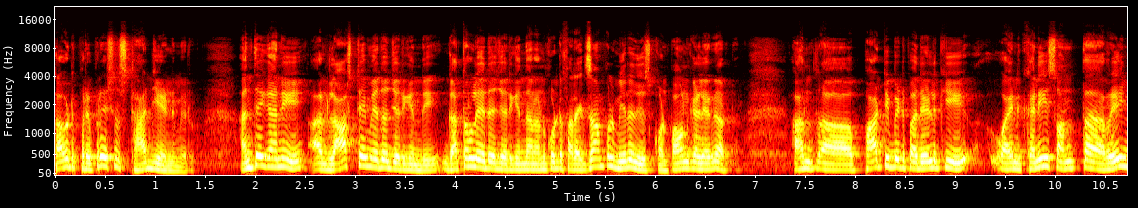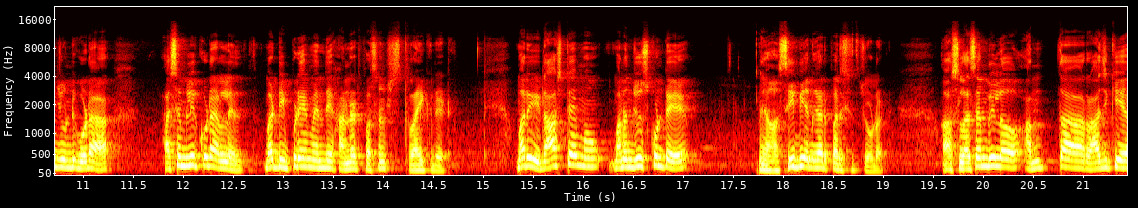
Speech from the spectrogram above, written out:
కాబట్టి ప్రిపరేషన్ స్టార్ట్ చేయండి మీరు. అంతేగాని లాస్ట్ టైం ఏదో జరిగింది గతంలో ఏదో జరిగింది అని అనుకుంటే ఫర్ ఎగ్జాంపుల్ మీరే తీసుకోండి. పవన్ కళ్యాణ్ గారు అంత పార్టీ పెట్టి పదేళ్ళకి ఆయన కనీసం అంత రేంజ్ ఉండి కూడా అసెంబ్లీకి కూడా వెళ్ళలేదు. బట్ ఇప్పుడు ఏమైంది? హండ్రెడ్ పర్సెంట్ స్ట్రైక్ రేట్ మరి లాస్ట్ టైం మనం చూసుకుంటే సిబిఎన్ గారి పరిస్థితి చూడండి. అసలు అసెంబ్లీలో అంత రాజకీయ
